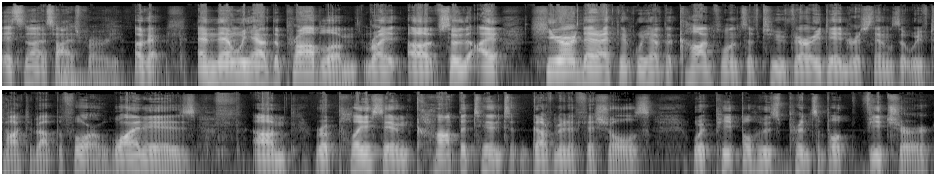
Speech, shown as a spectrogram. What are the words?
It's not his highest priority. Okay, and then we have the problem, right? Uh, so I here that I think we have the confluence of two very dangerous things that we've talked about before. One is um, replacing competent government officials with people whose principal feature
